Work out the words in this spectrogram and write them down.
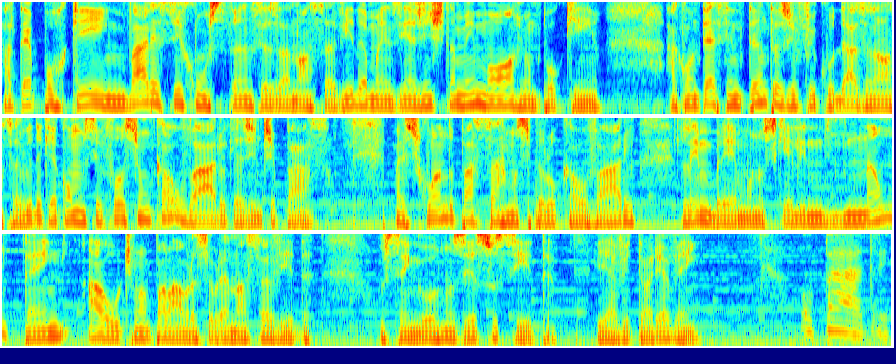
até porque em várias circunstâncias da nossa vida, mãezinha, a gente também morre um pouquinho. Acontecem tantas dificuldades na nossa vida que é como se fosse um calvário que a gente passa. Mas quando passarmos pelo calvário, lembremos-nos que ele não tem a última palavra sobre a nossa vida. O Senhor nos ressuscita e a vitória vem. Ô padre,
